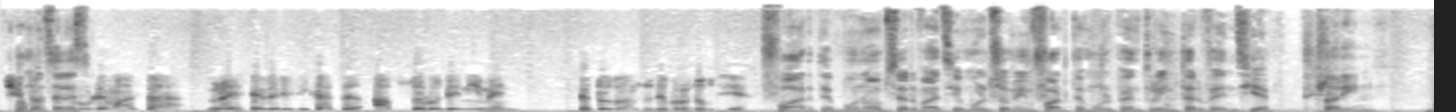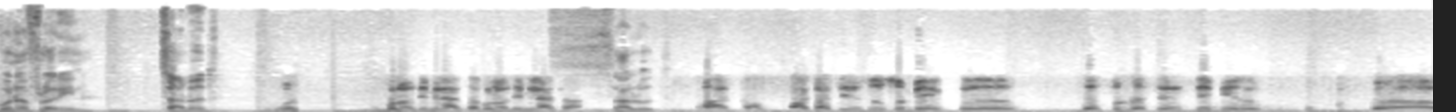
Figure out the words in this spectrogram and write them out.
Și Am toată înțeles. problema asta nu este verificată absolut de nimeni pe tot lanțul de producție. Foarte bună observație, mulțumim foarte mult pentru intervenție. Florin. Bună, Florin. Salut! Bună dimineața, bună dimineața. Salut. Ați, ați atins un subiect uh, destul de sensibil uh,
